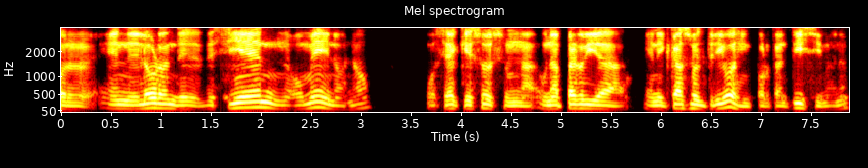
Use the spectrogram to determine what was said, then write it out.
en el orden de, de 100 o menos, ¿no? O sea que eso es una, una pérdida, en el caso del trigo, es importantísima, ¿no?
